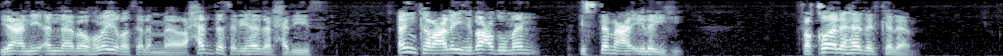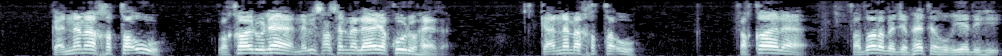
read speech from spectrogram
يعني أن أبا هريرة لما حدث بهذا الحديث أنكر عليه بعض من استمع إليه. فقال هذا الكلام. كأنما خطأوه. وقالوا لا النبي صلى الله عليه وسلم لا يقول هذا. كأنما خطأوه. فقال فضرب جبهته بيده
